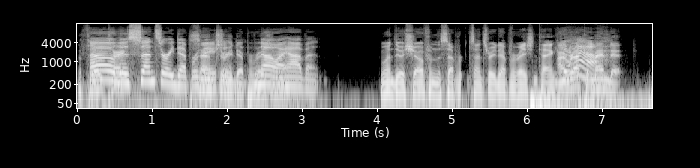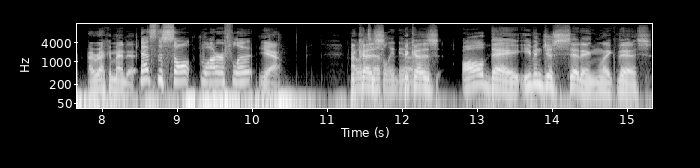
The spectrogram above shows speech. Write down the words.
the float oh, tank? the sensory deprivation. Sensory deprivation, No, I haven't. You want to do a show from the separ- sensory deprivation tank? I Yeah. recommend it. I recommend it. That's the salt water float. Yeah. I would Because totally do it. because all day, even just sitting like this,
